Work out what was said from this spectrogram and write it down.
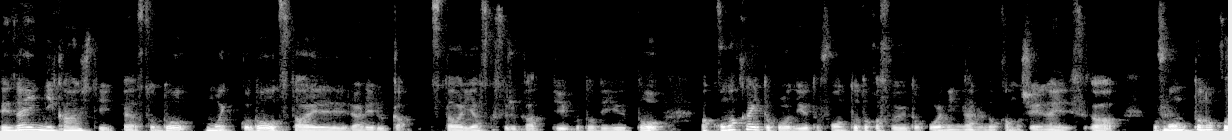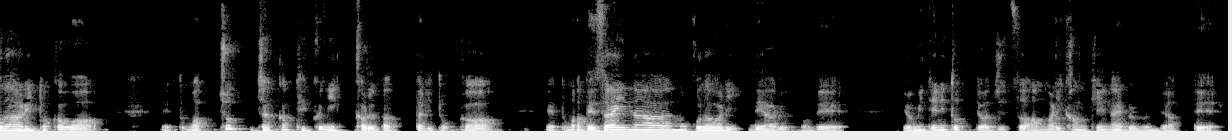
デザインに関して、いやそうどうもう一個どう伝えられるか、伝わりやすくするかっていうことで言うと、まあ、細かいところで言うとフォントとかそういうところになるのかもしれないですが、フォントのこだわりとかは、えっとまあ、ちょっと若干テクニカルだったりとか、えっとまあ、デザイナーのこだわりであるので、読み手にとっては実はあんまり関係ない部分であって、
